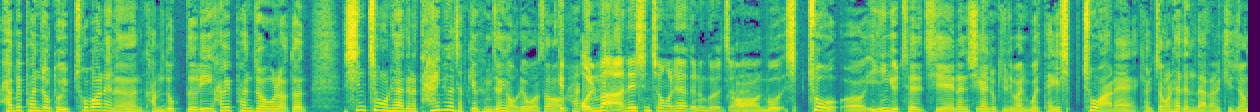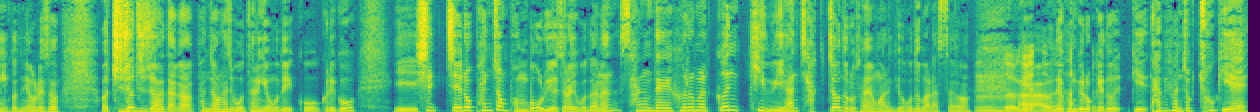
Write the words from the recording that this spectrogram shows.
합의 판정 도입 초반에는 감독들이 합의 판정을 어떤 신청을 해야 되는 타이밍을 잡기가 굉장히 어려워서 얼마 안에 신청을 해야 되는 거였잖아요. 어, 뭐 10초 어, 이닝 교체 시에는 시간이 좀 길지만 뭐 대개 10초 안에 결정을 해야 된다라는 규정이 있거든요. 그래서 어, 주저주저 하다가 판정을 하지 못하는 경우도 있고 그리고 이 실제로 판정 번복을 위해서라기보다는 상대의 흐름을 끊기 위한 작전으로 사용하는 경우도 많았어요. 음. 또 여기 아, 근데 어, 공교롭게도 이 합의 판정 초기에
